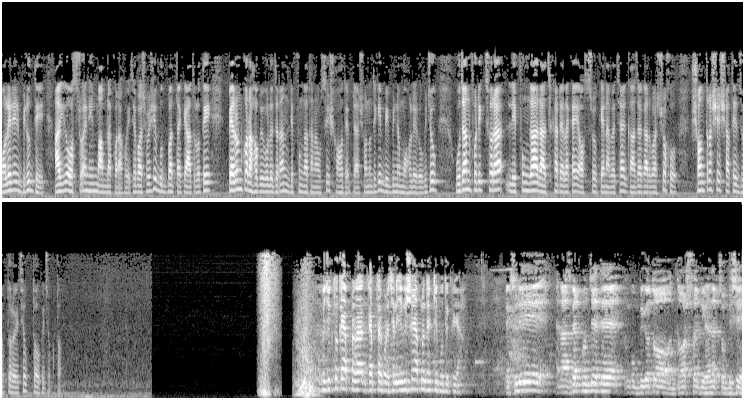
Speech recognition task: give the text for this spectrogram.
মলেনের বিরুদ্ধে আগেও অস্ত্র আইনে মামলা করা হয়েছে। পাশাপাশি বুধবার তাকে আদালতে প্রেরণ করা হবে বলে জানান লেফুঙ্গা থানা ওসি সহদেব দাস। অন্যদিকে বিভিন্ন মহলের অভিযোগ, উজান ফটিকছড়া লেফুঙ্গা রাজঘাট এলাকায় অস্ত্র কেনাবেচা, গাঁজা কারবার সহ সন্ত্রাসের সাথে যুক্ত রয়েছে উক্ত অভিযুক্ত। অভিযুক্তকে আপনারা গ্রেপ্তার করেছেন এই বিষয়ে আপনাদের কি প্রতিক্রিয়া? অ্যাকচুয়ালি রাজঘাট পঞ্চায়েতে বিগত দশ ছয় দুই হাজার চব্বিশে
